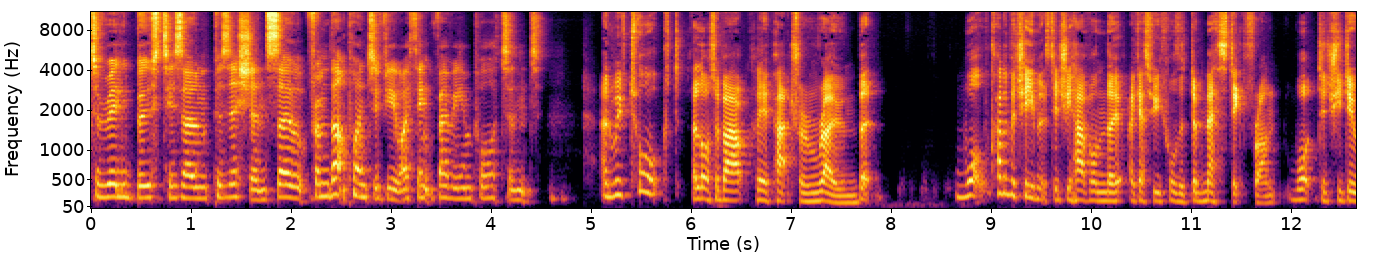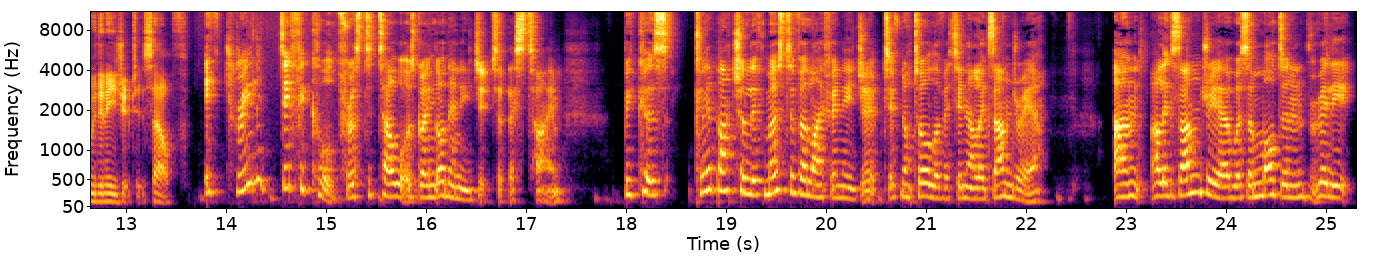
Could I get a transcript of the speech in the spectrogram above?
to really boost his own position. So, from that point of view, I think very important. And we've talked a lot about Cleopatra and Rome, but what kind of achievements did she have on the, I guess you'd call the domestic front? What did she do within Egypt itself? It's really difficult for us to tell what was going on in Egypt at this time because Cleopatra lived most of her life in Egypt, if not all of it in Alexandria. And Alexandria was a modern, really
